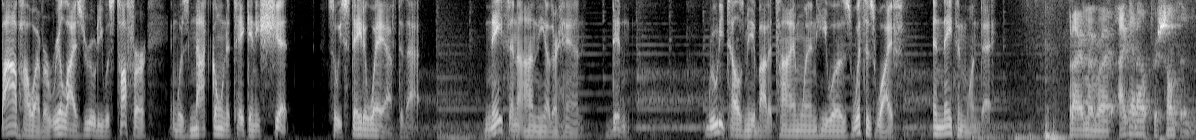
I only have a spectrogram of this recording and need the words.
Bob, however, realized Rudy was tougher and was not going to take any shit, so he stayed away after that. Nathan, on the other hand, didn't. Rudy tells me about a time when he was with his wife and Nathan one day. But I remember I, I got out for something.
